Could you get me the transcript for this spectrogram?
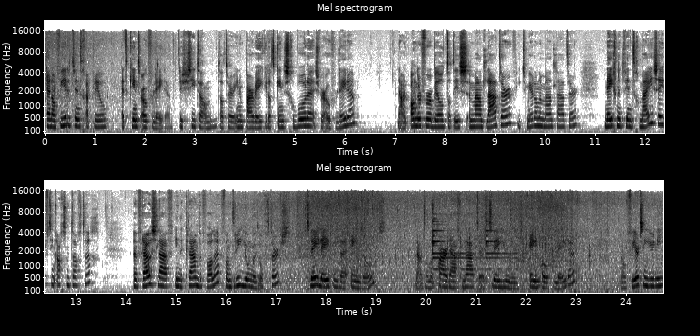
En dan 24 april, het kind overleden. Dus je ziet dan dat er in een paar weken dat kind is geboren, is weer overleden. Nou, een ander voorbeeld, dat is een maand later, iets meer dan een maand later, 29 mei 1788. Een vrouwslaaf in de kraam bevallen van drie jonge dochters, twee levende, één dood. Nou, dan een paar dagen later, 2 juni, één overleden. Dan 14 juni,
